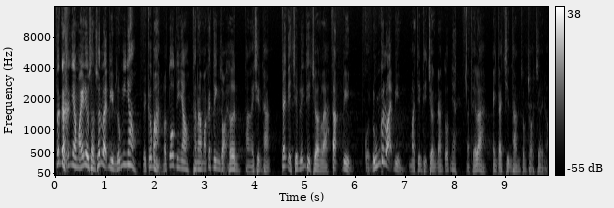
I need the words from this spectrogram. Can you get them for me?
tất cả các nhà máy đều sản xuất loại bỉm giống như nhau về cơ bản nó tốt như nhau thằng nào marketing giỏi hơn thằng ấy chiến thắng cách để chiếm lĩnh thị trường là tặng bỉm của đúng cái loại bỉm mà trên thị trường đang tốt nhất. Là thế là anh ta chiến thắng trong trò chơi đó.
